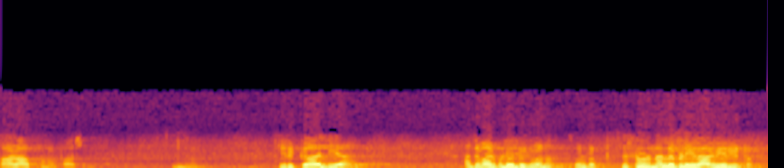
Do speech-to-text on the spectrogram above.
பாழா போன பாசம். இருக்கா இல்லையா? அந்த மாதிரி பிள்ளைகள் இருக்க வேணாம். சொல்றேன். நல்ல பிள்ளைகளாகவே இருக்கட்டும்.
